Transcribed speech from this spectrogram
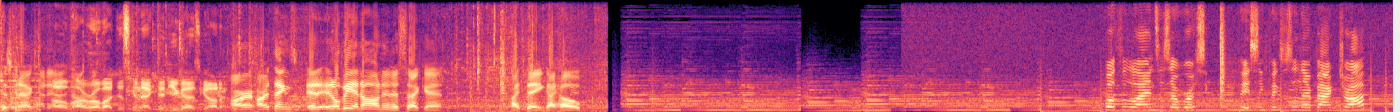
Disconnect. Oh, our robot disconnected. You guys got him. Our, our things, it, it'll be an on in a second. I think, I hope. Both alliances are working, pasting pixels on their backdrop.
